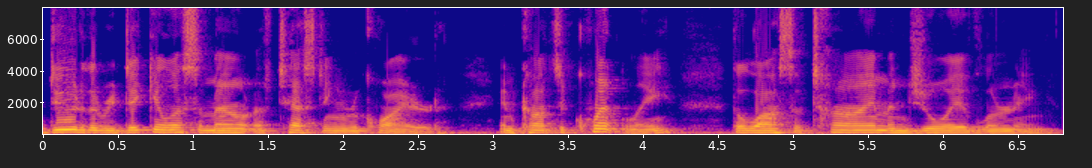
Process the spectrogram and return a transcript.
due to the ridiculous amount of testing required, and consequently, the loss of time and joy of learning.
